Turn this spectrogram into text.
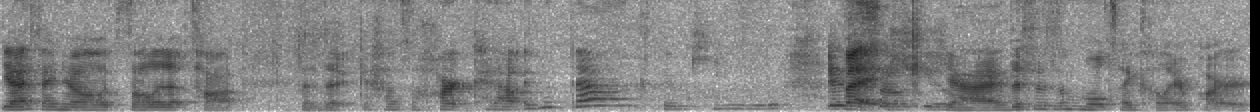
Yes, I know, it's solid up top, but look, it has a heart cut out in the back. So cute. It's but so cute. yeah, this is the multicolor part.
